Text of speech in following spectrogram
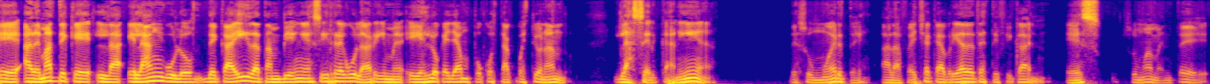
eh, además de que la- el ángulo de caída también es irregular y, me- y es lo que ella un poco está cuestionando. La cercanía de su muerte a la fecha que habría de testificar es sumamente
